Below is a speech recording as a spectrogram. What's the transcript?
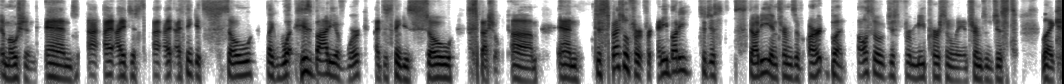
emotion and i i just i i think it's so like what his body of work i just think is so special. Um and just special for for anybody to just study in terms of art but also just for me personally in terms of just like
